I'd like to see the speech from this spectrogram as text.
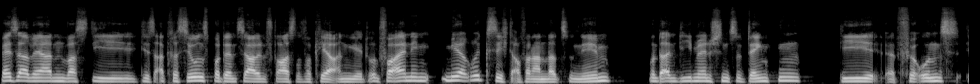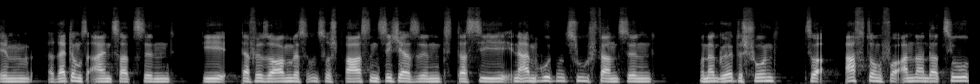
besser werden, was die, das Aggressionspotenzial im Straßenverkehr angeht und vor allen Dingen mehr Rücksicht aufeinander zu nehmen und an die Menschen zu denken, die äh, für uns im Rettungseinsatz sind, die dafür sorgen, dass unsere Straßen sicher sind, dass sie in einem guten Zustand sind. Und dann gehört es schon zur Achtung vor anderen dazu,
